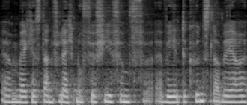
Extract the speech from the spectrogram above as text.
welches dann vielleicht nur für vier, fünf erwählte Künstler wäre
